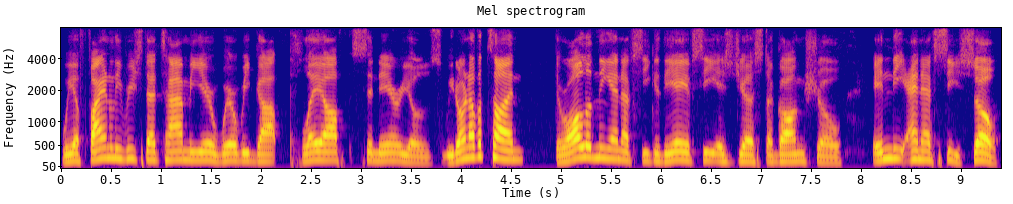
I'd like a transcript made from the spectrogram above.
we have finally reached that time of year where we got playoff scenarios. We don't have a ton. They're all in the NFC because the AFC is just a gong show in the NFC. So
